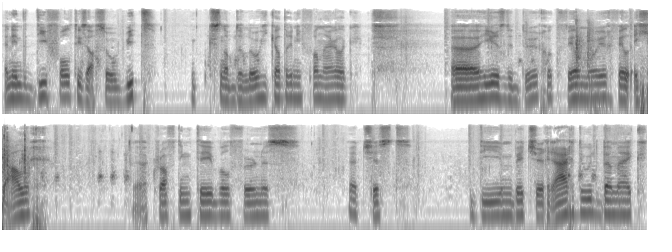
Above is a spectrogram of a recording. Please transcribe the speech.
En in de default is dat zo wit. Ik snap de logica er niet van eigenlijk. Uh, hier is de deur ook veel mooier, veel egaler. Ja, crafting table, furnace, ja, chest. Die een beetje raar doet bij mij, ik,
